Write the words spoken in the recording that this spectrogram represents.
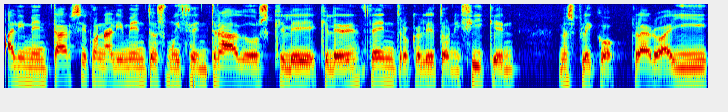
alimentarse con alimentos muy centrados, que le, que le den centro, que le tonifiquen me explico, claro, ahí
